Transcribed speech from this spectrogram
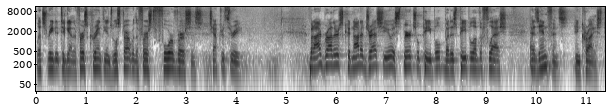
Let's read it together. 1 Corinthians, we'll start with the first four verses, chapter 3. But I, brothers, could not address you as spiritual people, but as people of the flesh, as infants in Christ.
